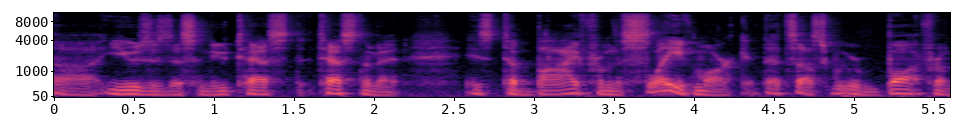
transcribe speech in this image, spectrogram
uh, uses this in New Test, Testament is to buy from the slave market. That's us. We were bought from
